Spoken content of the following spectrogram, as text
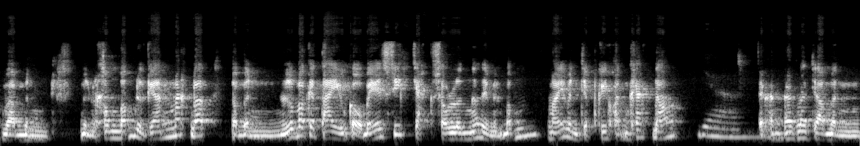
và mình mình không bấm được cái ánh mắt đó và mình lúc đó cái tay của cậu bé siết chặt sau lưng đó thì mình bấm máy mình chụp cái khoảnh khắc đó yeah. cái khoảnh khắc đó cho mình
